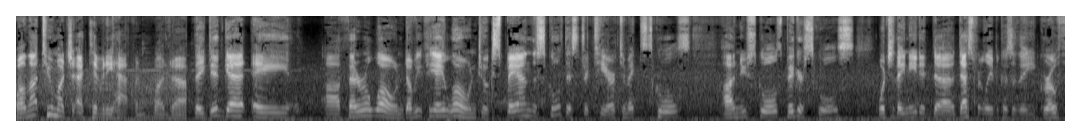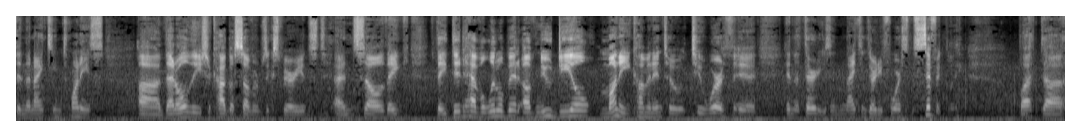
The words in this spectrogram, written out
Well, not too much activity happened, but uh, they did get a uh, federal loan, WPA loan, to expand the school district here to make the schools, uh, new schools, bigger schools, which they needed uh, desperately because of the growth in the 1920s uh, that all the Chicago suburbs experienced, and so they they did have a little bit of New Deal money coming into to Worth in, uh, in the 30s, in 1934 specifically. But uh,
